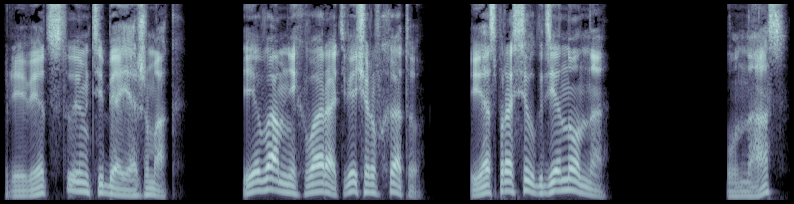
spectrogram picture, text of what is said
«Приветствуем тебя, яжмак. И вам не хворать, вечер в хату. Я спросил, где Нонна?» «У нас?»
